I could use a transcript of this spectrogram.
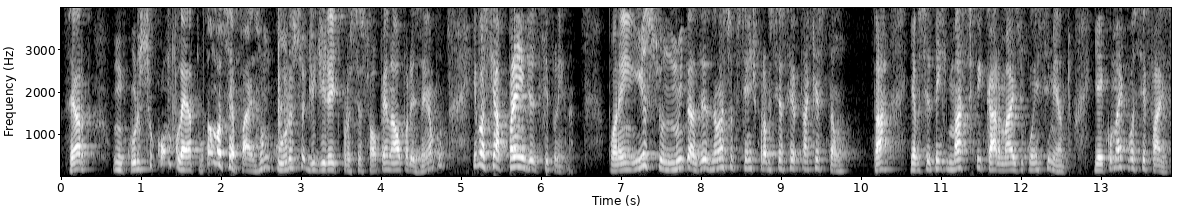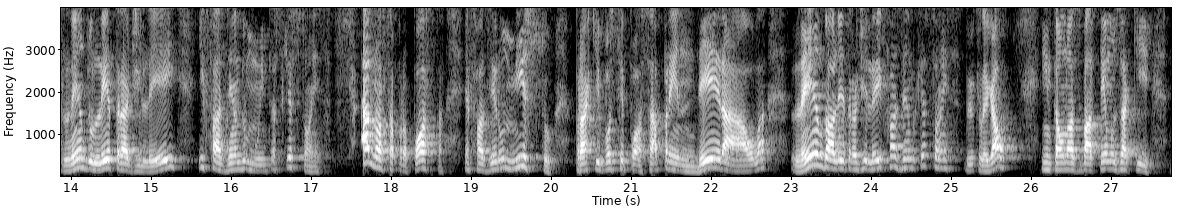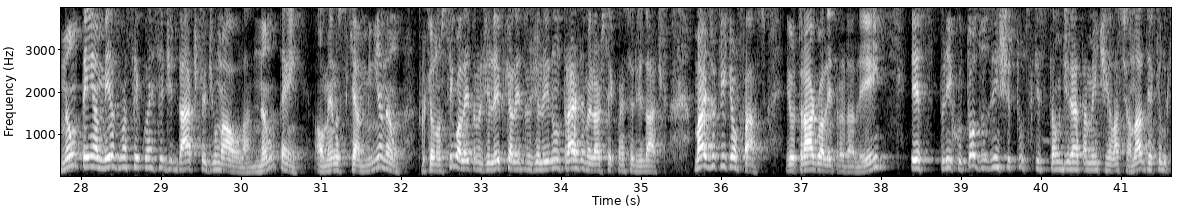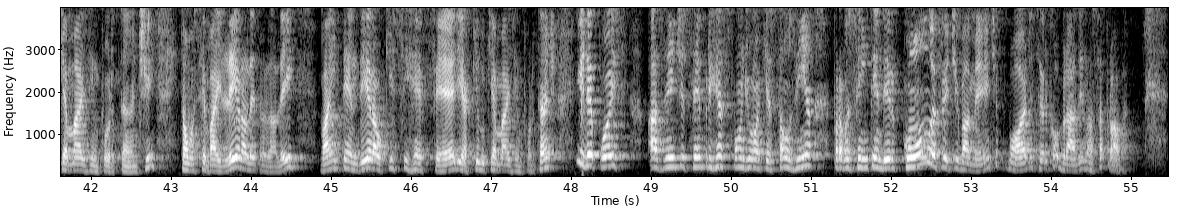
certo? Um curso completo. Então você faz um curso de direito processual penal, por exemplo, e você aprende a disciplina. Porém, isso muitas vezes não é suficiente para você acertar a questão tá? E aí você tem que massificar mais o conhecimento. E aí como é que você faz? Lendo letra de lei e fazendo muitas questões. A nossa proposta é fazer um misto para que você possa aprender a aula lendo a letra de lei e fazendo questões. Viu que legal? Então nós batemos aqui. Não tem a mesma sequência didática de uma aula. Não tem. Ao menos que a minha não. Porque eu não sigo a letra de lei, porque a letra de lei não traz a melhor sequência didática. Mas o que, que eu faço? Eu trago a letra da lei, explico todos os institutos que estão diretamente relacionados e aquilo que é mais importante. Então você vai ler a letra da lei, vai entender ao que se refere, aquilo que é mais importante. E depois a gente sempre responde uma questãozinha para você entender como efetivamente pode ser cobrado em nossa prova.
